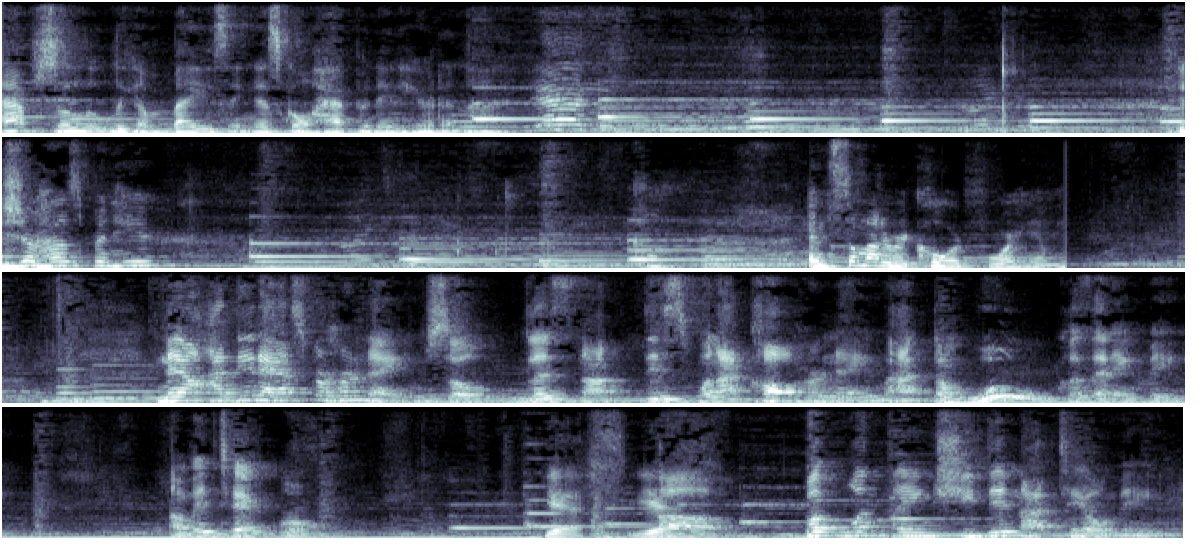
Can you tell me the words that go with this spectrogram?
absolutely amazing is going to happen in here tonight. Yes. Is your husband here? Come. And somebody record for him. Now I did ask her her name, so let's not this when I call her name, I don't woo, because that ain't me. I'm integral. Yes, yes. Uh, but one thing she did not tell me.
